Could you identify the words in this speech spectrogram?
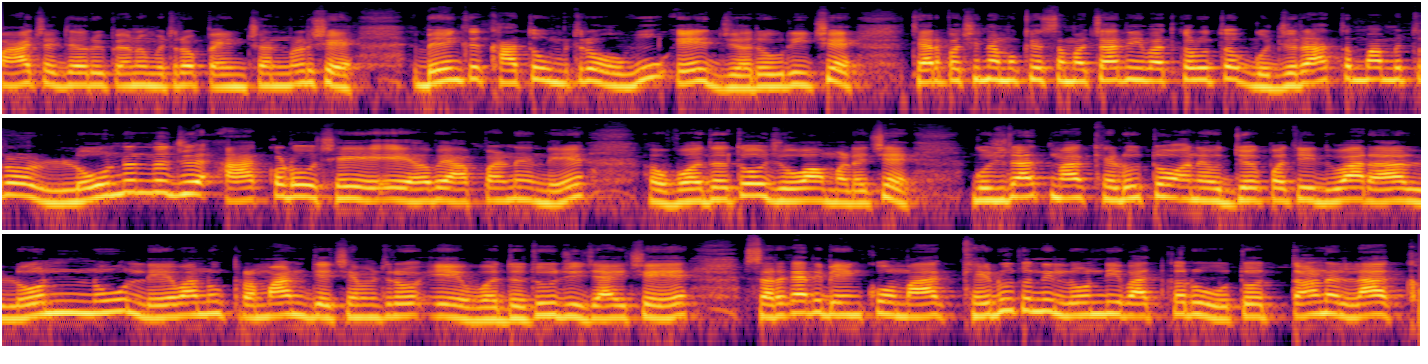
પાંચ હજાર રૂપિયાનું મિત્રો પેન્શન મળશે. બેંક ખાતું મિત્રો હોવું એ જરૂરી છે. ત્યાર પછીના મુખ્ય સમાચારની વાત કરું તો ગુજરાતમાં મિત્રો લોનનો જે આંકડો છે એ હવે આપણને વધતો જોવા મળે છે. ગુજરાતમાં ખેડૂતો અને ઉદ્યોગપતિ દ્વારા લોનનું લેવાનું પ્રમાણ જે છે મિત્રો એ વધતું જ જાય છે. સરકારી બેન્કોમાં ખેડૂતોની લોનની વાત કરું તો ત્રણ લાખ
